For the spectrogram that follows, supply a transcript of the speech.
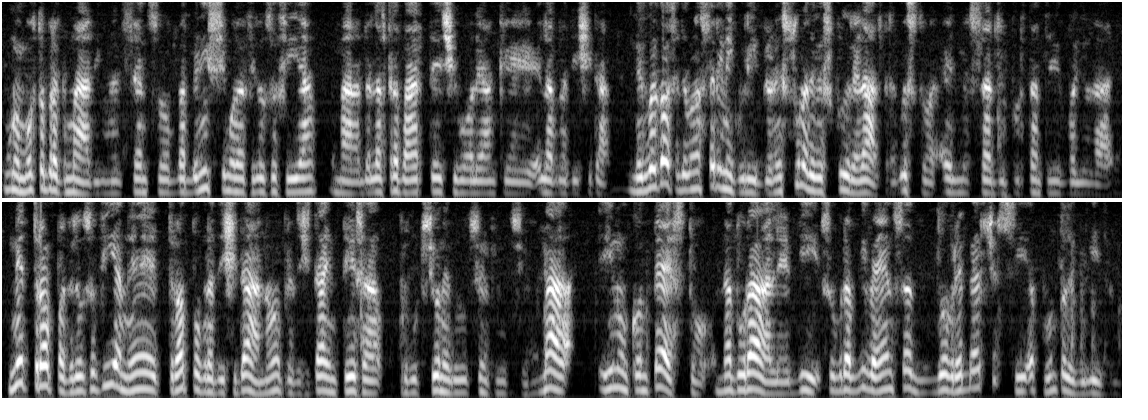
uno molto pragmatico, nel senso va benissimo la filosofia, ma dall'altra parte ci vuole anche la praticità. Le due cose devono stare in equilibrio, nessuna deve escludere l'altra, questo è il messaggio importante che voglio dare. Né troppa filosofia né troppo praticità, no? praticità intesa produzione, produzione, produzione, ma in un contesto naturale di sopravvivenza dovrebbe esserci appunto l'equilibrio.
